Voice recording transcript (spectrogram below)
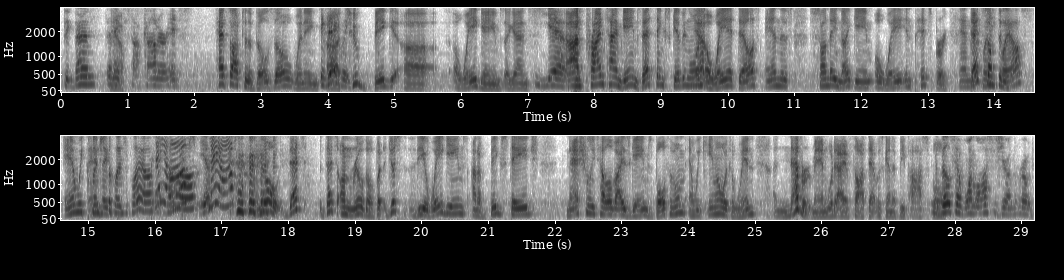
Big Ben, then they have to stop Conner. It's Hats off to the Bills though, winning Exactly. uh, two big uh, away games against Yeah. on primetime games. That Thanksgiving one Yep. away at Dallas and this Sunday night game away in Pittsburgh. And that's clinched something. playoffs. And we And clinched they the clinched playoffs. playoffs. Hello. Playoffs. no, that's that's unreal though. But just the away games on a big stage, nationally televised games, both of them, and we came out with a win. Uh, never, man, would I have thought that was going to be possible. the Bills have one loss this year on the road.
